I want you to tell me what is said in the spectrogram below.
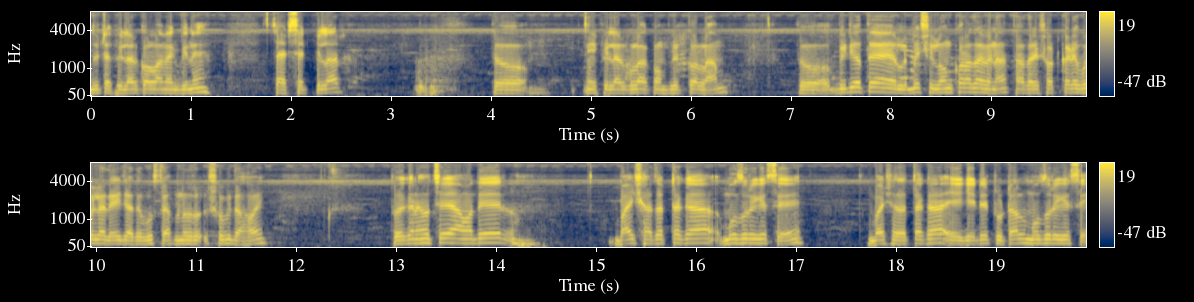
দুইটা পিলার করলাম একদিনে, চার সাইড পিলার। তো এই পিলারগুলো কমপ্লিট করলাম। তো ভিডিওতে বেশি লং করা যাবে না, তাড়াতাড়ি শর্টকাটে বলে দেয় যাতে বুঝতে আপনাদের সুবিধা হয়। তো এখানে হচ্ছে আমাদের বাইশ হাজার টাকা মজুরি গেছে। বাইশ হাজার টাকা এই গেটের টোটাল মজুরি গেছে।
